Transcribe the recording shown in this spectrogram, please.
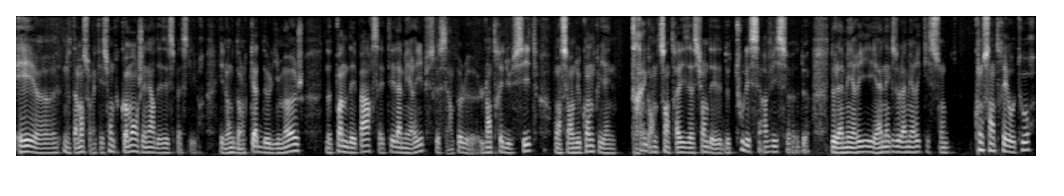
et euh, notamment sur la question de comment on génère des espaces libres. Et donc dans le cadre de Limoges, notre point de départ, ça a été la mairie, puisque c'est un peu l'entrée du site, où on s'est rendu compte qu'il y a une très grande centralisation de tous les services de, de, la mairie et annexes de la mairie qui se sont concentrés autour.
